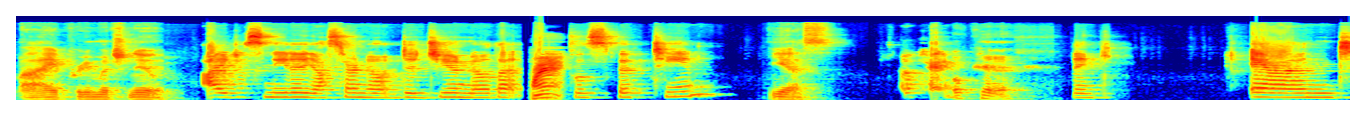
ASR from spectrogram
I pretty much knew. I just need a yes or no. Did you know that X was 15? Yes. Okay. Okay. Thank you. And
